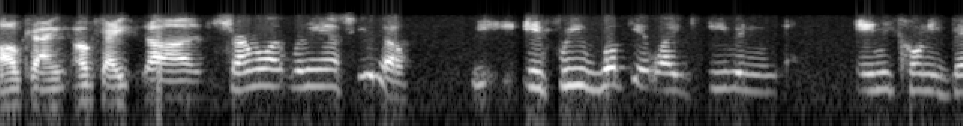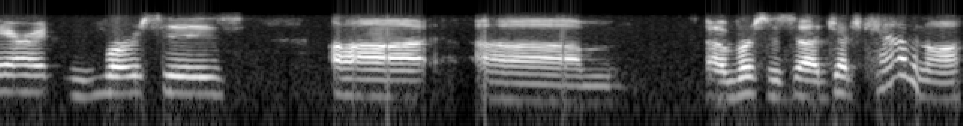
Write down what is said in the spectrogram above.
Okay, okay. Uh, Sharma, let me ask you though. If we look at like even Amy Coney Barrett versus uh, um, uh, versus uh, Judge Kavanaugh,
